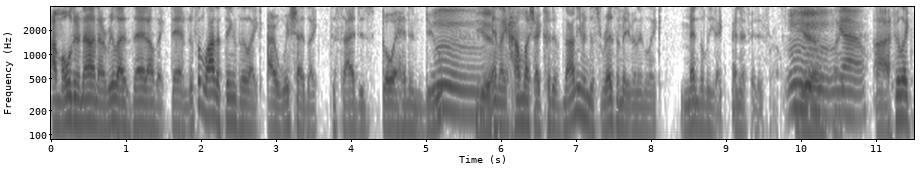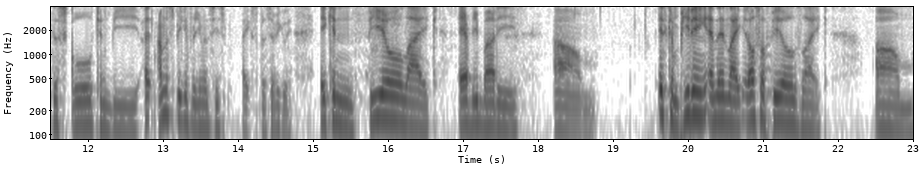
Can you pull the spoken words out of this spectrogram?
I'm older now, and I realize that I was like, damn, there's a lot of things that like I wish I'd like decided to just go ahead and do, Mm. Yeah. and like how much I could have not even just resume, but like mentally like benefited from. Yeah. Mm, Like, yeah. Uh, I feel like this school can be. I, I'm just speaking for UNC sp- like specifically. It can feel like everybody um, is competing, and then like it also feels like um,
